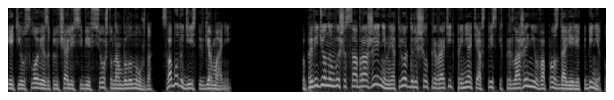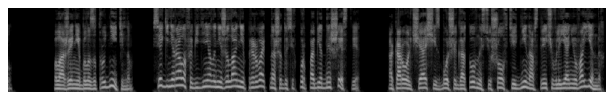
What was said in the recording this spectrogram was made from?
Эти условия заключали в себе все, что нам было нужно – свободу действий в Германии. По приведенным выше соображениям я твердо решил превратить принятие австрийских предложений в вопрос доверия кабинету. Положение было затруднительным. Всех генералов объединяло нежелание прервать наше до сих пор победное шествие, а король чаще и с большей готовностью шел в те дни навстречу влиянию военных,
